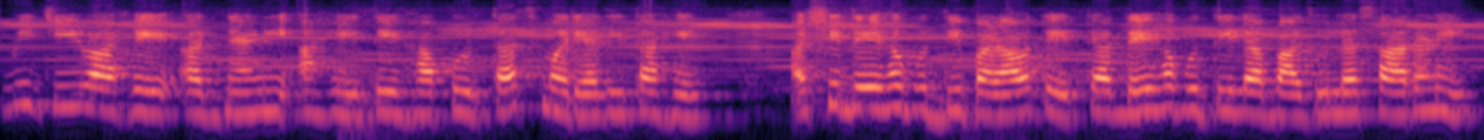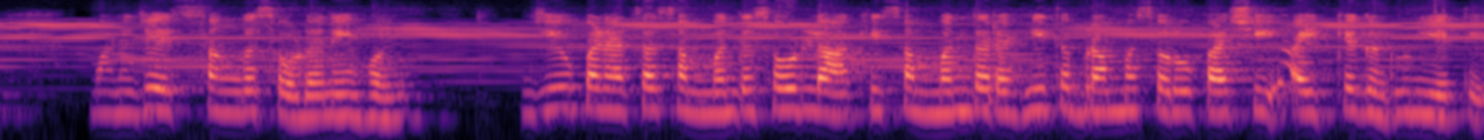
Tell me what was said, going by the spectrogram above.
मी जीव आहे अज्ञानी आहे देहापुरताच मर्यादित आहे. अशी देहबुद्धी बळावते त्या देहबुद्धीला बाजूला सारणे म्हणजेच संग सोडणे होय. जीवपणाचा संबंध सोडला की संबंधरहित ब्रह्मस्वरूपाशी ऐक्य घडून येते.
